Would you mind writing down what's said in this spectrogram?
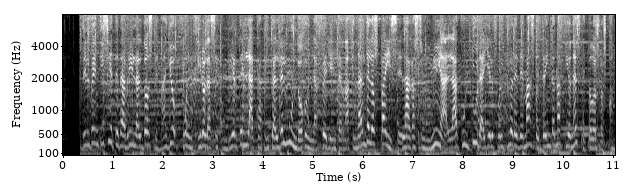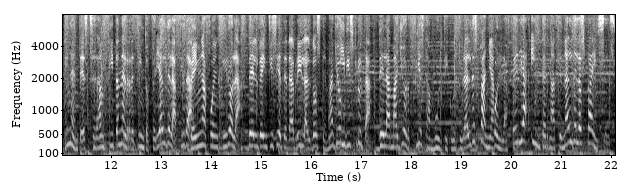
Del 27 de abril al 2 de mayo, Fuengirola se convierte en la capital del mundo con la Feria Internacional de los Países. La gastronomía, la cultura y el folclore de más de 30 naciones de todos los continentes se dan cita en el recinto ferial de la ciudad. Ven a Fuengirola del 27 de abril al 2 de mayo y disfruta de la mayor fiesta multicultural de España con la Feria Internacional de los Países.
